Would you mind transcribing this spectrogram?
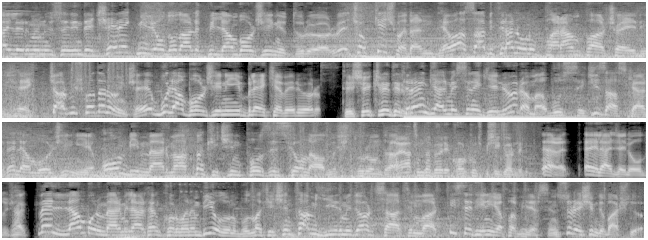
raylarının üzerinde çeyrek milyon dolarlık bir Lamborghini duruyor ve çok geçmeden devasa bir tren onu paramparça edecek. Çarpışmadan önce bu Lamborghini'yi Blake'e veriyorum. Teşekkür ederim. Tren gelmesine geliyor ama bu 8 asker de Lamborghini'ye 10 bin mermi atmak için pozisyon almış durumda. Hayatımda böyle korkunç bir şey görmedim. Evet, eğlenceli olacak. Ve Lambo'nu mermilerden korumanın bir yolunu bulmak için tam 24 saatin var. İstediğini yapabilirsin. Süre şimdi başlıyor.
